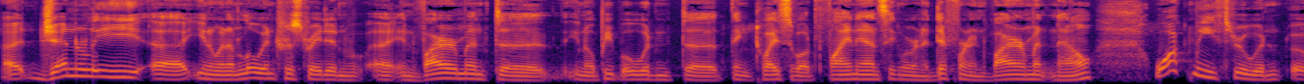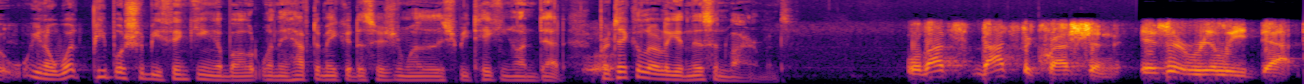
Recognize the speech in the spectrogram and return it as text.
uh, generally, uh, you know, in a low interest rate in, environment, you know, people wouldn't think twice about financing. We're in a different environment now. Walk me through and you know what people should be thinking about when they have to make a decision whether they should be taking on debt, particularly in this environment. Well, that's that's the question. Is it really debt?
